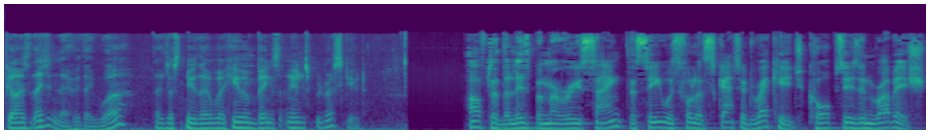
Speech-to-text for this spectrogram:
guys. They didn't know who they were. They just knew they were human beings that needed to be rescued. After the Lisbon Maru sank, the sea was full of scattered wreckage, corpses and rubbish.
